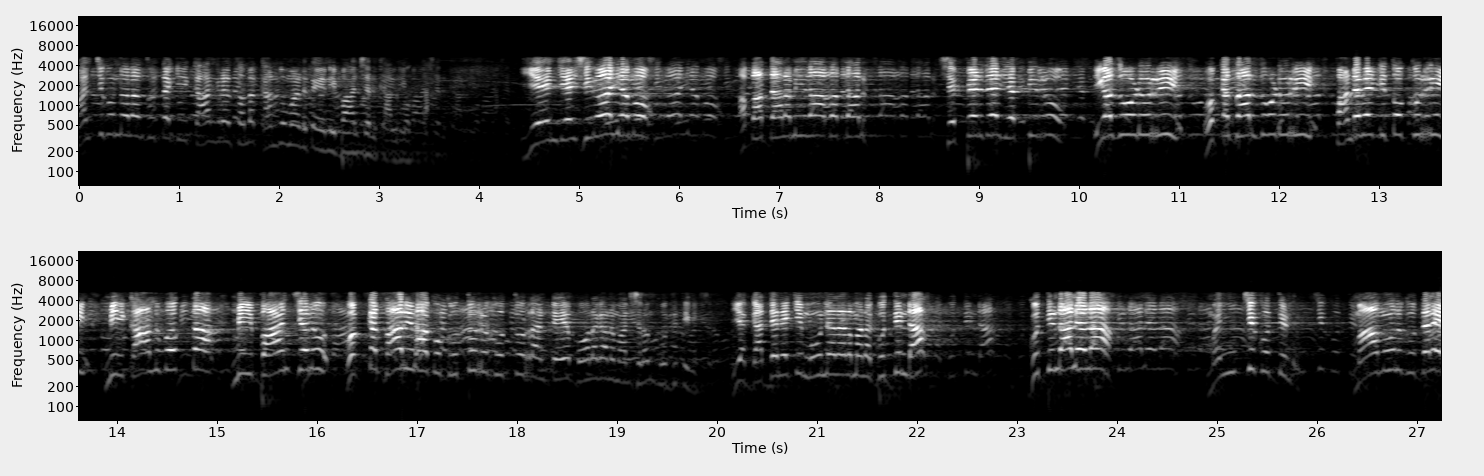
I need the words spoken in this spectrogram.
మంచిగున్నాం చూస్తే ఈ కాంగ్రెస్ వల్ల కన్ను మండితే నీ బాంచని కాల్మొక్త ఏం చేసిరో ఏమో? అబద్ధాల మీద అబద్ధాలు. చెప్పేదే చెప్పిర్రు. ఇక చూడుర్రి ఒక్కసారి చూడుర్రి పండబెట్టి తొక్కుర్రి మీ కాలు మొక్త మీ బాంచెలు ఒక్కసారి నాకు గుద్దుర్రు గుద్దుర్రు అంటే బోలగాన మనుషులం గుద్ది తిని ఇక గద్దెనెక్కి మూడు నెలలు మన గుద్దిండా? గుద్దిండా లేదా? మంచి గుద్దిండు. మామూలు గుద్దలే.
